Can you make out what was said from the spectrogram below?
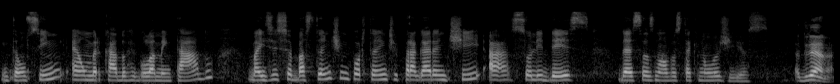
Então, sim, é um mercado regulamentado, mas isso é bastante importante para garantir a solidez dessas novas tecnologias. Adriana,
